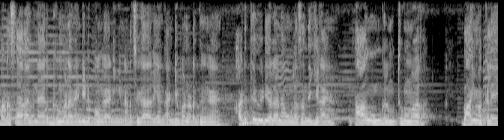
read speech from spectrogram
மனசார விநாயகர் பெருமானை வேண்டிட்டு போங்க. நீங்கள் நினச்ச காரியம் கண்டிப்பாக நடக்குங்க. அடுத்த வீடியோவில் நான் உங்களை சந்திக்கிறேன். நான் உங்கள் முத்துக்குமார். பாய் மக்களே.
